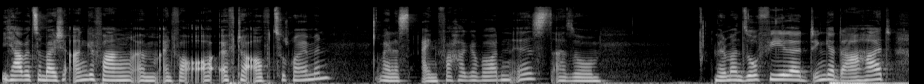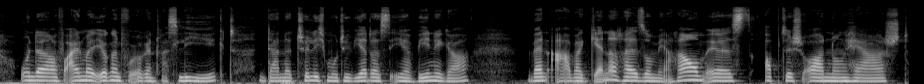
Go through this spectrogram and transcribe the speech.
Ich habe zum Beispiel angefangen, ähm, einfach öfter aufzuräumen, weil es einfacher geworden ist. Also wenn man so viele Dinge da hat und dann auf einmal irgendwo irgendwas liegt, dann natürlich motiviert das eher weniger. Wenn aber generell so mehr Raum ist, optisch Ordnung herrscht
